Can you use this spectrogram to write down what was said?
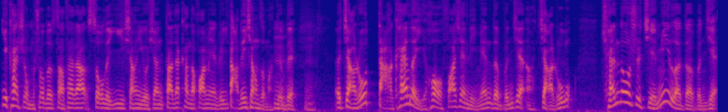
一开始我们说的，在大家搜了一箱又一箱，大家看到画面是一大堆箱子嘛，对不对？嗯。呃，假如打开了以后，发现里面的文件啊，假如全都是解密了的文件，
